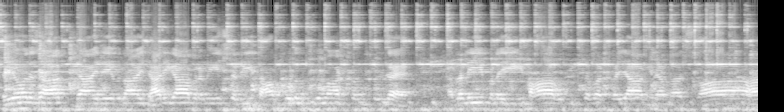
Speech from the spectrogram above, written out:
त्रयोदशाध्याय देवताय धारिका परमेश्वरी ताम्बूलं गुरुवाक्तं सुग कदली फलै महावती समर्पयामि नमः स्वाहा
